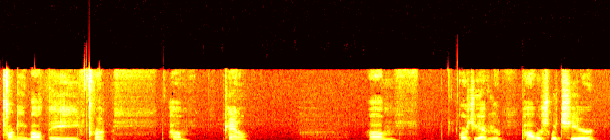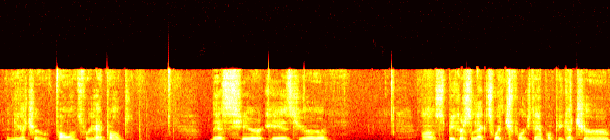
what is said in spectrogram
talking about the front um, panel. Um, of course, you have your power switch here, and you got your phones for your headphones. This here is your uh, speaker select switch. For example, if you got your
